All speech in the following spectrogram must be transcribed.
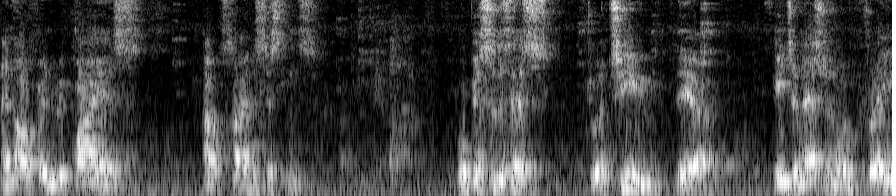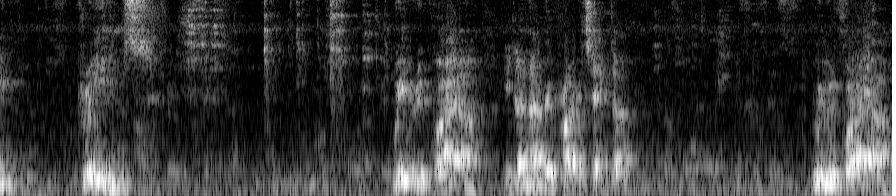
and often requires outside assistance. For businesses to achieve their international trade dreams, we require a dynamic private sector, we require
